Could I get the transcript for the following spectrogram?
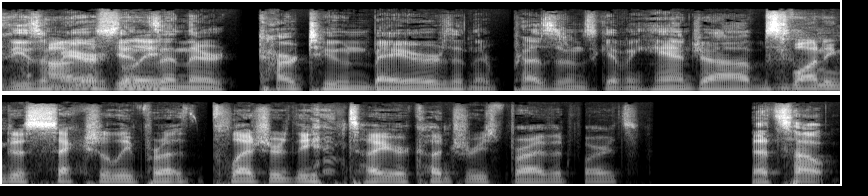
these Americans honestly. and their cartoon bears and their presidents giving hand jobs. wanting to sexually pre- pleasure the entire country's private parts. That's how.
